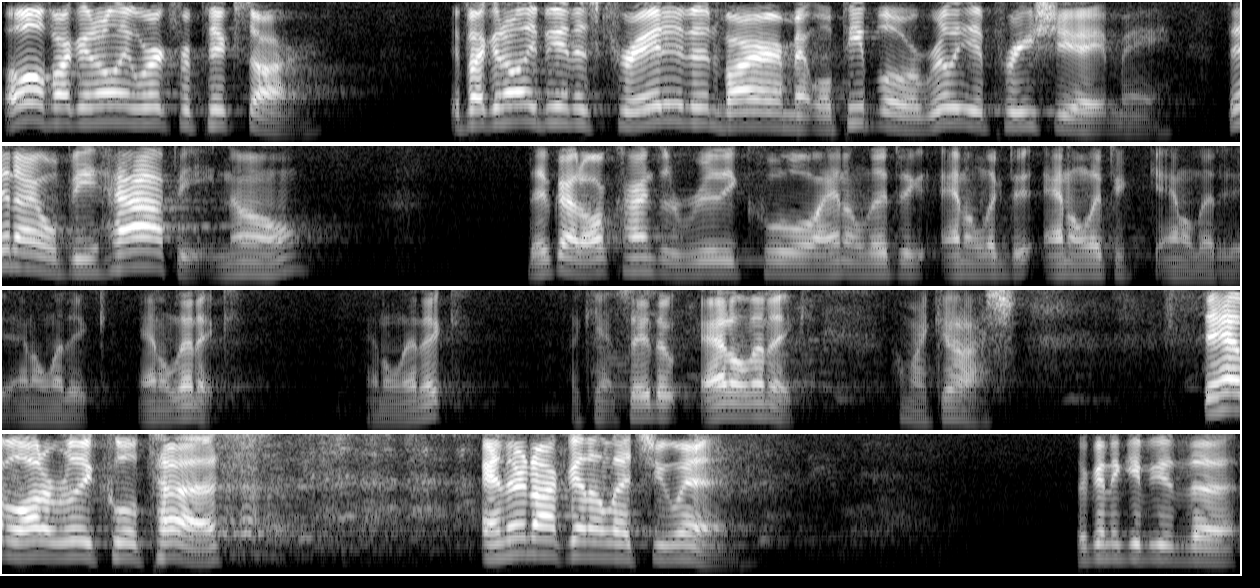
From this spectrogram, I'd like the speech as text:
Oh, if I could only work for Pixar. If I could only be in this creative environment, well, people will really appreciate me. Then I will be happy. No. They've got all kinds of really cool analytic, analytic, analytic, analytic, analytic, analytic, analytic. I can't say the analytic. Oh my gosh. They have a lot of really cool tests, and they're not going to let you in. They're going to give you the,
